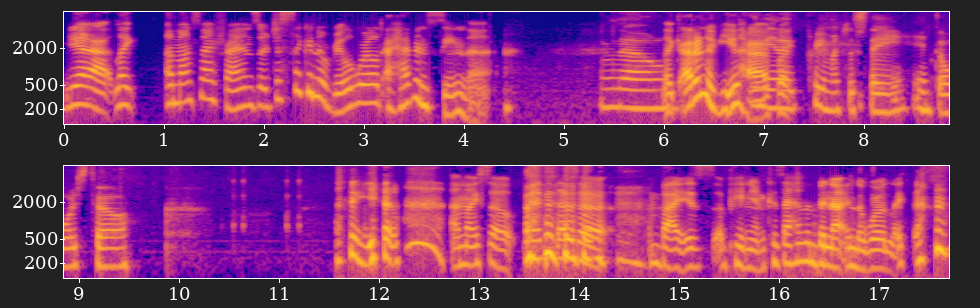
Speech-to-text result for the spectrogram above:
yeah, like amongst my friends or just like in the real world, I haven't seen that. no. Like I don't know if you have, I mean, but I pretty much just stay indoors too. yeah, I'm like so. Maybe that's a biased opinion because I haven't been out in the world like that.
